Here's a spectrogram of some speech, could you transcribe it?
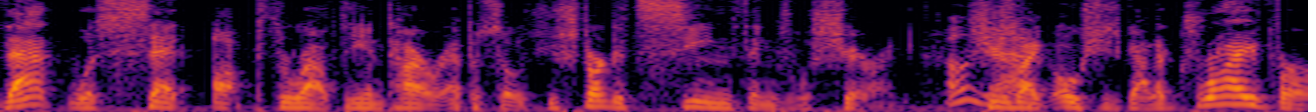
that was set up throughout the entire episodes. You started seeing things with Sharon. Oh she's yeah. like, oh, she's got a driver.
